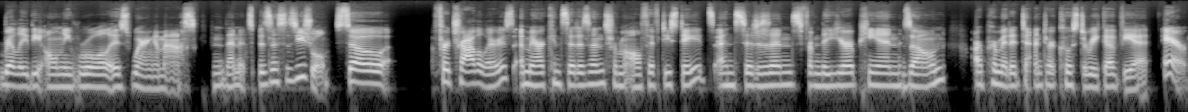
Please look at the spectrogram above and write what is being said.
Really, the only rule is wearing a mask, and then it's business as usual. So, for travelers, American citizens from all 50 states and citizens from the European zone are permitted to enter Costa Rica via air.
